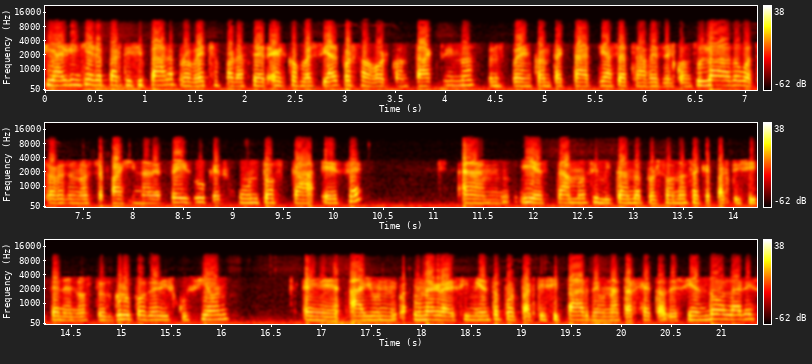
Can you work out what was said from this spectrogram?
si alguien quiere participar, aprovecho para hacer el comercial, por favor, contáctenos. Nos pueden contactar ya sea a través del consulado o a través de nuestra página de Facebook, es Juntos KS. y estamos invitando a personas a que participen en nuestros grupos de discusión. Eh, hay un, un agradecimiento por participar de una tarjeta de 100 dólares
